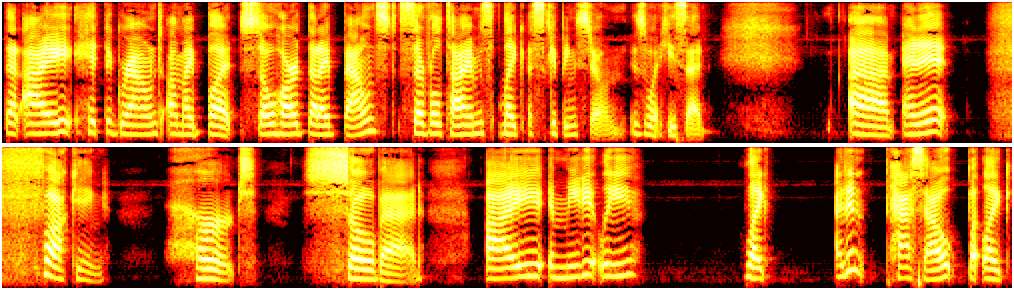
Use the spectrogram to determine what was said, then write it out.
that I hit the ground on my butt so hard that I bounced several times like a skipping stone, is what he said. Um, and it fucking hurt so bad. I immediately, like, I didn't pass out, but like,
